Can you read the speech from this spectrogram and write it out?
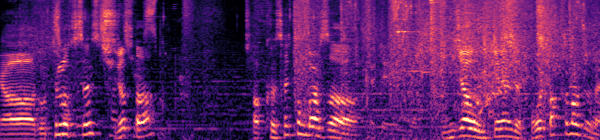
야 노틸러스? 센스 지렸다. 자크 새총 발사. 인지하고 있긴 했는데 저걸 딱 끊어주네.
